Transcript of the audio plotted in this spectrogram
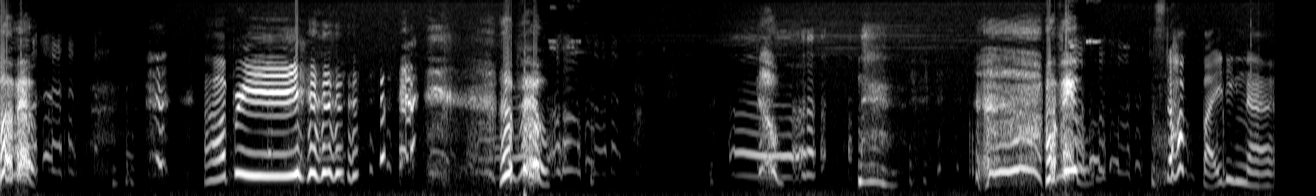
Abu! Aubrey! Abu! Abu! Stop biting that.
